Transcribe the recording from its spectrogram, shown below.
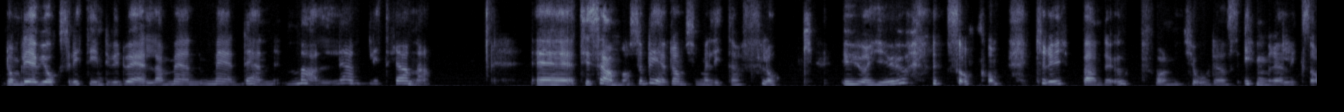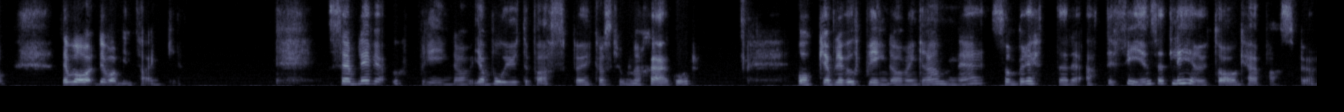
de blev ju också lite individuella men med den mallen lite granna. Eh, tillsammans så blev de som en liten flock urdjur som kom krypande upp från jordens inre. Liksom. Det, var, det var min tanke. Sen blev jag uppringd av, jag bor ju ute på Aspö i Karlskrona skärgård. Och jag blev uppringd av en granne som berättade att det finns ett leruttag här på Aspö.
